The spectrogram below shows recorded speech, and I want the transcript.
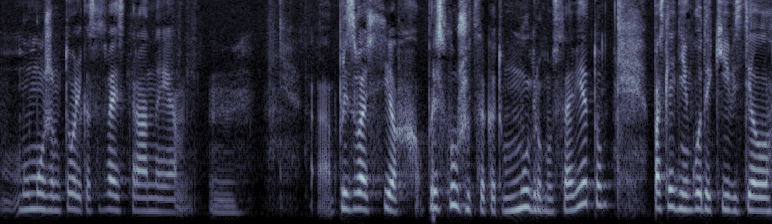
мы можем только со своей стороны призвать всех прислушаться к этому мудрому совету. В последние годы Киев сделал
